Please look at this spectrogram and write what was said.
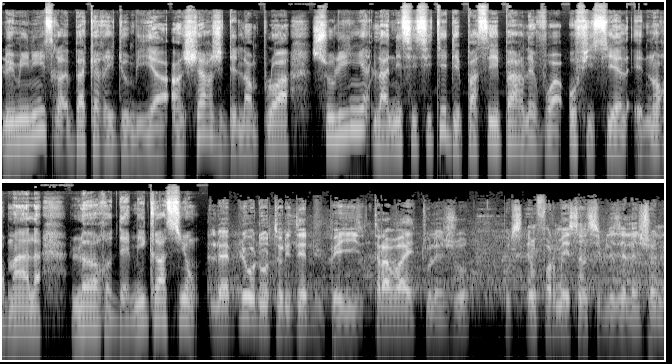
le ministre Bakary Doumbia, en charge de l'emploi, souligne la nécessité de passer par les voies officielles et normales lors des migrations. Les plus hautes autorités du pays travaillent tous les jours pour informer et sensibiliser les jeunes,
